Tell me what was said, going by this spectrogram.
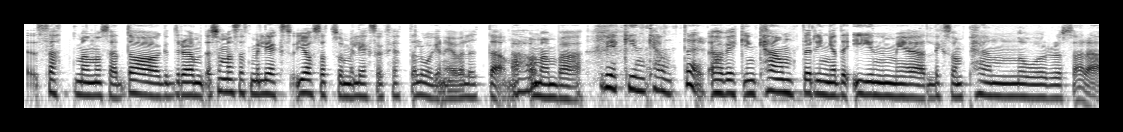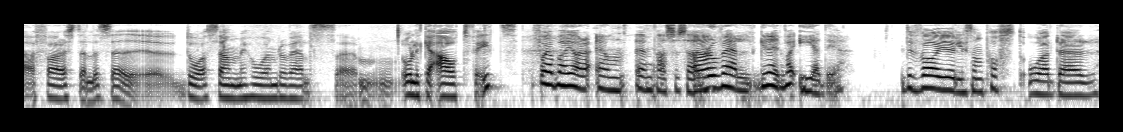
det. satt man och så här dagdrömde. Alltså man satt med leks, jag satt så med leksakskatalogen när jag var liten. Jaha. Och man bara, Vek in kanter. ja, vek in kanter, ringade in med liksom pennor och så här, föreställde sig eh, då sen med H&M Rovells um, olika outfits. Får jag bara göra en, en passus här. Ja. Rovell-grej, vad är det? Det var ju liksom postorder.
